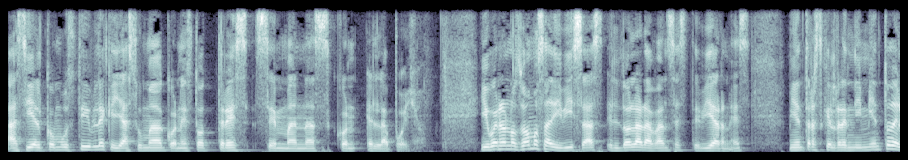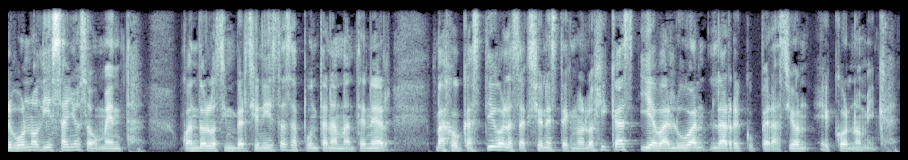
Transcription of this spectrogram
Así el combustible que ya suma con esto tres semanas con el apoyo. Y bueno, nos vamos a divisas, el dólar avanza este viernes, mientras que el rendimiento del bono 10 años aumenta, cuando los inversionistas apuntan a mantener bajo castigo las acciones tecnológicas y evalúan la recuperación económica.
